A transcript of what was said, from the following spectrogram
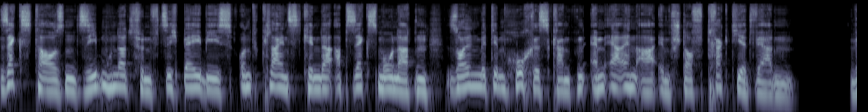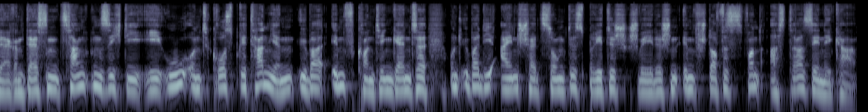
6750 Babys und Kleinstkinder ab sechs Monaten sollen mit dem hochriskanten mRNA-Impfstoff traktiert werden. Währenddessen zanken sich die EU und Großbritannien über Impfkontingente und über die Einschätzung des britisch-schwedischen Impfstoffes von AstraZeneca.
